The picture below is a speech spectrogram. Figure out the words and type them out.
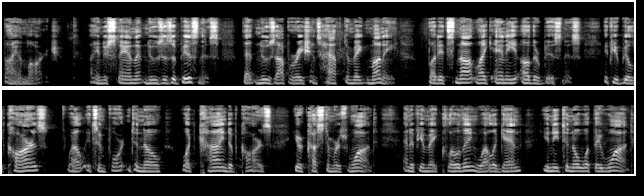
by and large. I understand that news is a business, that news operations have to make money, but it's not like any other business. If you build cars, well, it's important to know what kind of cars your customers want. And if you make clothing, well, again, you need to know what they want.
